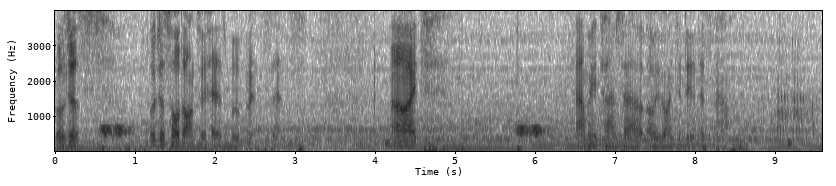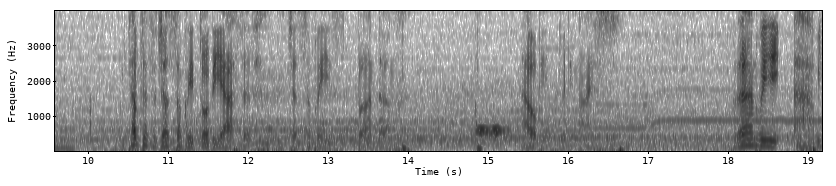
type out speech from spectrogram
We'll just we'll just hold on to his movements since. Alright. How many times are we going to do this now? I'm tempted to just simply throw the acid. Just simply burn them. That would be pretty nice. But then we, we,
